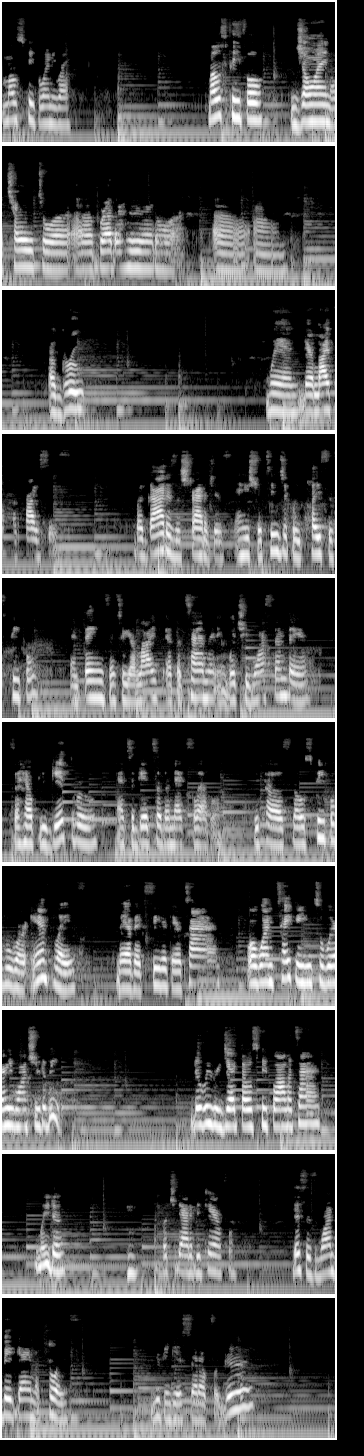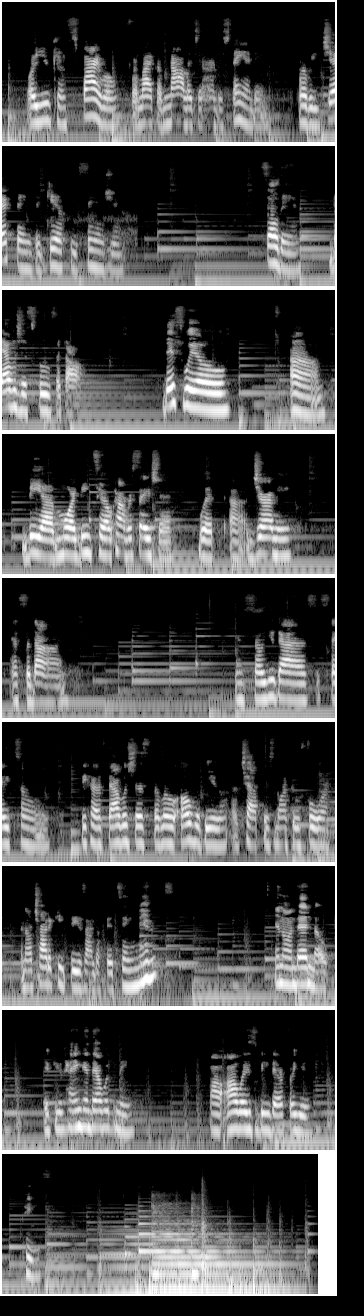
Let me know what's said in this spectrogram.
Most people, anyway. Most people join a church or a brotherhood or uh, um, a group when their life is a crisis. But God is a strategist and He strategically places people and things into your life at the time in which He wants them there to help you get through and to get to the next level. Because those people who were in place may have exceeded their time or one taking you to where He wants you to be. Do we reject those people all the time? We do. But you got to be careful. This is one big game of choice. You can get set up for good, or you can spiral for lack of knowledge and understanding, for rejecting the gift He sends you. So then, that was just food for thought. This will um, be a more detailed conversation with uh, Jeremy and Sadan. And so you guys stay tuned because that was just a little overview of chapters one through four. And I'll try to keep these under 15 minutes. And on that note, if you hang in there with me, I'll always be there for you. Peace.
